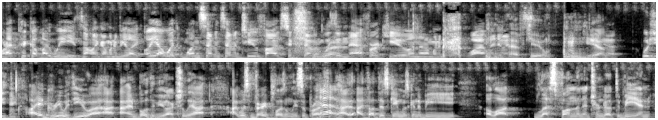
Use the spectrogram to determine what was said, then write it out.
when I pick up my Wii, it's not like I'm going to be like, oh yeah, what one seven seven two five six seven was Right. it an F or a Q, and then I'm going to be like, why am I doing this? FQ. Yeah. yeah. What did you think? I agree with you, I, I, and both of you actually. I, I was very pleasantly surprised. Yeah. I, I thought this game was going to be a lot less fun than it turned out to be. And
